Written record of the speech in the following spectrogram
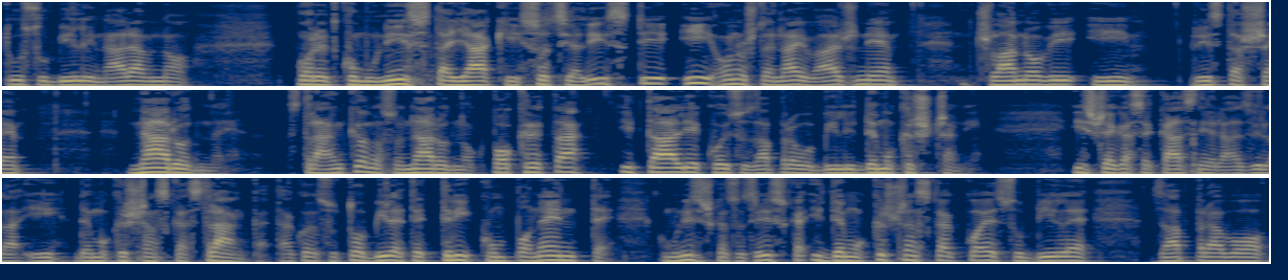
Tu su bili naravno pored komunista jaki socijalisti i ono što je najvažnije članovi i pristaše narodne stranke, odnosno narodnog pokreta Italije koji su zapravo bili demokršćani iz čega se kasnije razvila i demokršćanska stranka. Tako da su to bile te tri komponente, komunistička, socijalistička i demokršćanska, koje su bile zapravo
